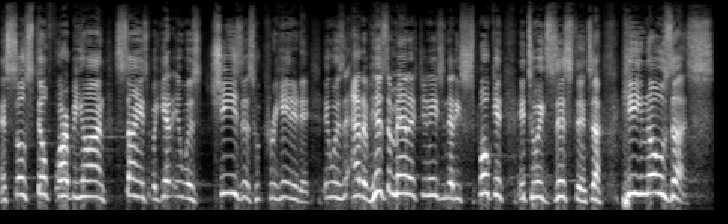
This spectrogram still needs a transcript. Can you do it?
and so still far beyond science but yet it was jesus who created it. It was out of his imagination that he spoke it into existence. Uh, he knows us.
